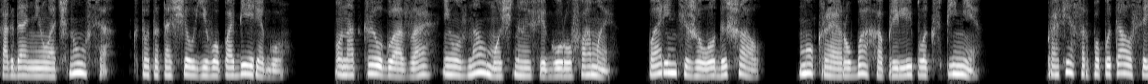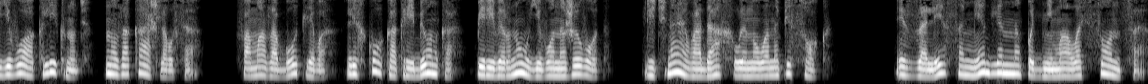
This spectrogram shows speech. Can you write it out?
Когда Нил очнулся, кто-то тащил его по берегу. Он открыл глаза и узнал мощную фигуру Фомы. Парень тяжело дышал. Мокрая рубаха прилипла к спине. Профессор попытался его окликнуть, но закашлялся. Фома заботливо, легко, как ребенка, перевернул его на живот. Речная вода хлынула на песок. Из-за леса медленно поднималось солнце.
